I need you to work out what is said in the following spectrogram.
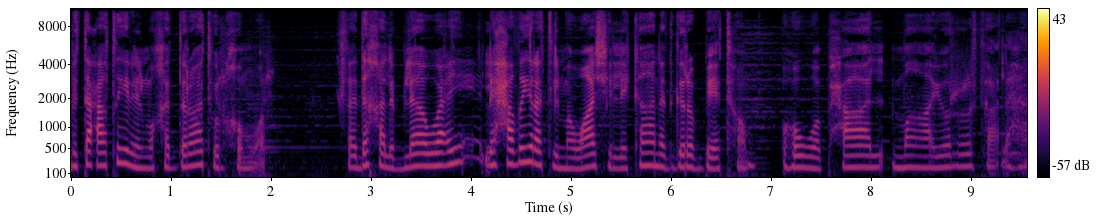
بتعاطيه للمخدرات والخمور فدخل بلا وعي لحظيرة المواشي اللي كانت قرب بيتهم وهو بحال ما يرثى لها.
